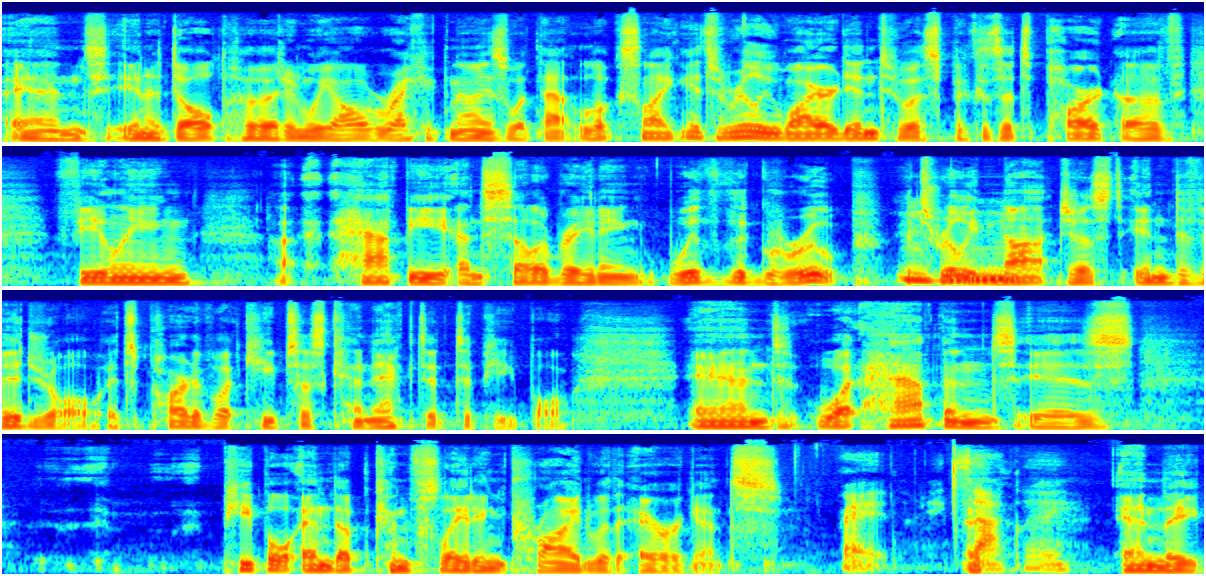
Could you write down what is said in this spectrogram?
and in adulthood, and we all recognize what that looks like. It's really wired into us because it's part of feeling uh, happy and celebrating with the group. It's mm-hmm. really not just individual. It's part of what keeps us connected to people. And what happens is people end up conflating pride with arrogance. Right. Exactly. And, and they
